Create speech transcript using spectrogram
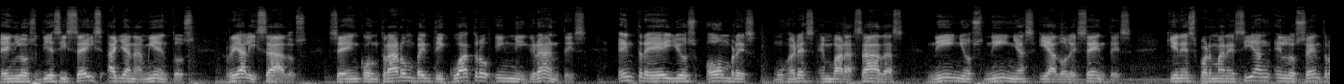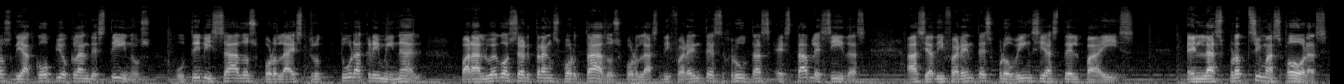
En los 16 allanamientos realizados se encontraron 24 inmigrantes, entre ellos hombres, mujeres embarazadas, niños, niñas y adolescentes, quienes permanecían en los centros de acopio clandestinos utilizados por la estructura criminal para luego ser transportados por las diferentes rutas establecidas hacia diferentes provincias del país. En las próximas horas,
